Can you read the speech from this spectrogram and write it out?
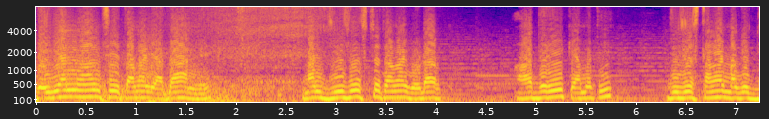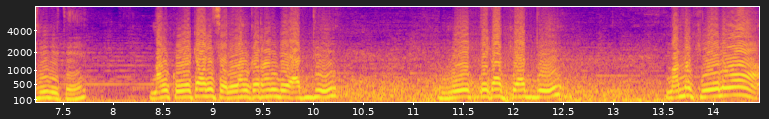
දෙවියන් වහන්සේ තමයි අදාන්නේ. මම ජීසස්ට තමයි ගොඩාක් ආදරේ කැමති ජීසස් තමයි මගේ ජීවිතේ මං කොහෙට හරි සෙල්ලම් කරන්න යද්දී මීට් එකක් යද්දී මම කියනවා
